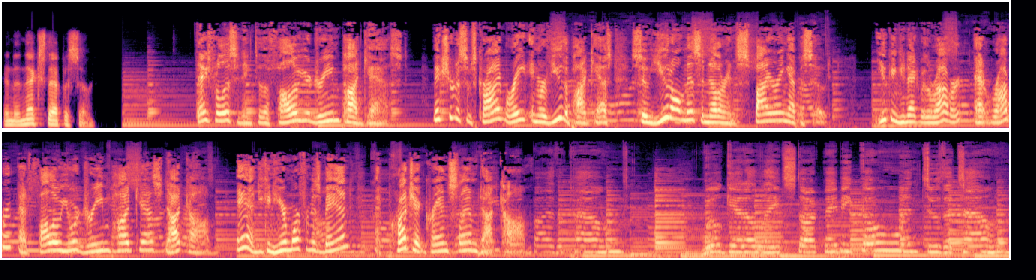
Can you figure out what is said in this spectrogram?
in the next episode. Thanks for listening to the Follow Your Dream podcast. Make sure to subscribe, rate, and review the podcast so you don't miss another inspiring episode. You can connect with Robert at robert at followyourdreampodcast.com. And you can hear more from his band at projectgrandslam.com. We'll get a late start, maybe go into the town.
